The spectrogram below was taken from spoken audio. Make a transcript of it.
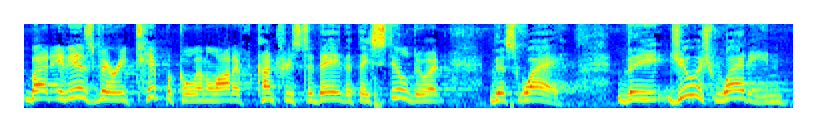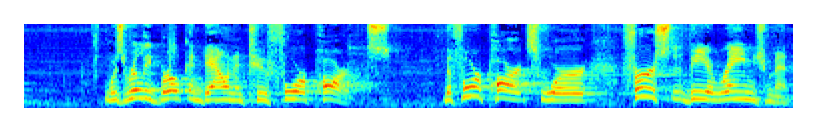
but it is very typical in a lot of countries today that they still do it this way. The Jewish wedding was really broken down into four parts. The four parts were first, the arrangement.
